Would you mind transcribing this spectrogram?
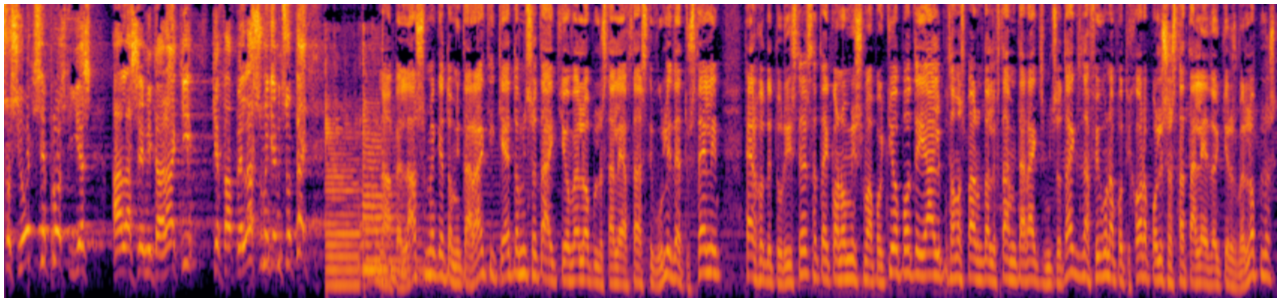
Έξωση όχι σε πρόσφυγες αλλά σε μηταράκι και θα απελάσουμε και μητσοτάκι. Να απελάσουμε και το Μηταράκι και το Μητσοτάκι. Ο Βελόπουλος τα λέει αυτά στη Βουλή, δεν τους θέλει. Έρχονται τουρίστες, θα τα οικονομήσουμε από εκεί. Οπότε οι άλλοι που θα μας πάρουν τα λεφτά Μηταράκι Μητσοτάκι να φύγουν από τη χώρα. Πολύ σωστά τα λέει εδώ ο κύριος Βελόπουλος.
